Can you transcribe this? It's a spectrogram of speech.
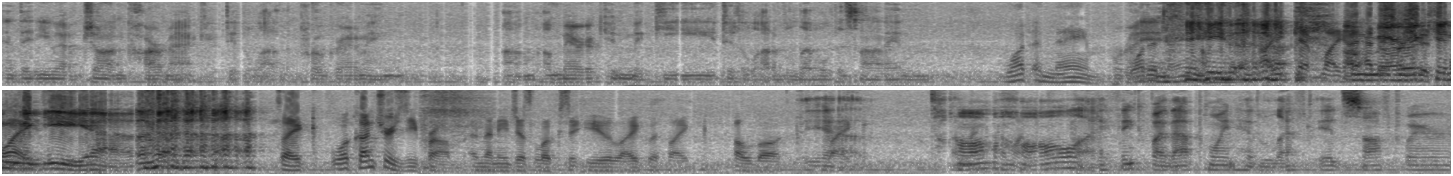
And then you have John Carmack who did a lot of the programming. Um, American McGee did a lot of level design. What a name! What a name! I kept like I had to read it American twice. McGee, yeah. It's like, what country is he from? And then he just looks at you like with like a look. Yeah. Like, Tom come on. Hall, I think by that point had left id Software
